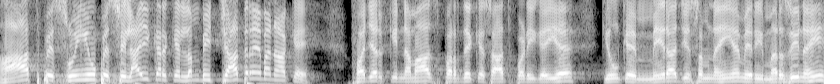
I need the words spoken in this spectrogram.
ہاتھ پہ سوئیوں پہ سلائی کر کے، لمبی چادریں بنا کے، فجر کی نماز پردے کے ساتھ پڑی گئی ہے۔ کیونکہ میرا جسم نہیں ہے، میری مرضی نہیں۔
